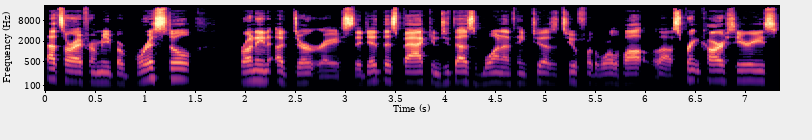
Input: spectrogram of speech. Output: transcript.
that's all right for me. But Bristol running a dirt race, they did this back in 2001, I think 2002 for the World of uh, Sprint Car Series.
